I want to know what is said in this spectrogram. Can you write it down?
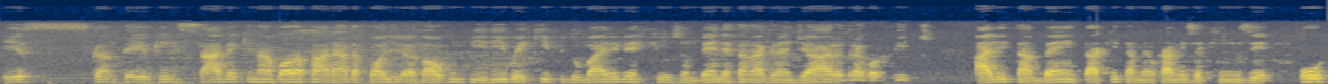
Escanteio, quem sabe aqui na bola parada pode levar algum perigo a equipe do Bayern Leverkusen. O Bender tá na grande área, o Dragovic ali também, tá aqui também o camisa 15, o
